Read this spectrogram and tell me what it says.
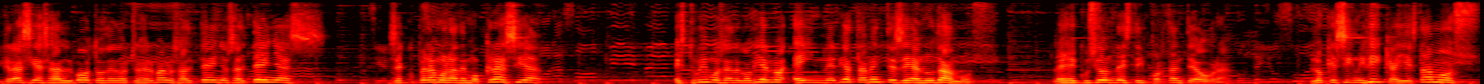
gracias al voto de nuestros hermanos alteños, alteñas, recuperamos la democracia, estuvimos en el gobierno e inmediatamente reanudamos la ejecución de esta importante obra. Lo que significa, y estamos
